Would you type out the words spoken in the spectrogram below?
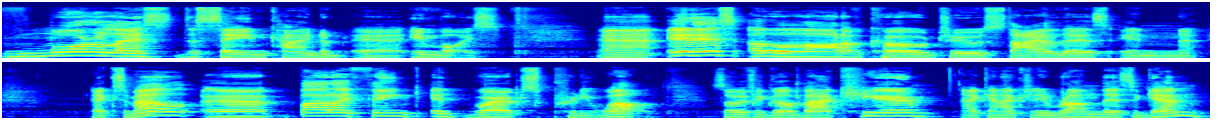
more or less the same kind of uh, invoice. Uh, it is a lot of code to style this in XML, uh, but I think it works pretty well. So if you go back here, I can actually run this again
